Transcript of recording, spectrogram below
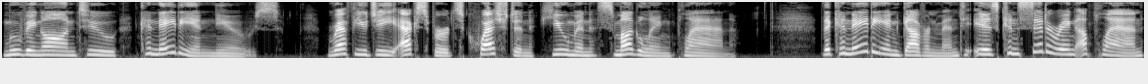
Moving on to Canadian news. Refugee experts question human smuggling plan. The Canadian government is considering a plan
